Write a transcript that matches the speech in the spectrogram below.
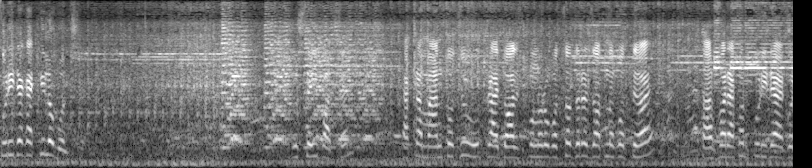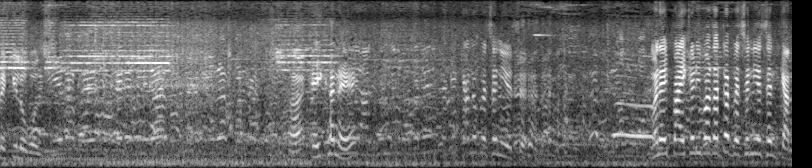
কুড়ি টাকা কিলো বলছে। বুঝতেই পারছেন। একটা মানকচু প্রায় দশ পনেরো বছর ধরে যত্ন করতে হয় তারপর এখন কুড়ি টাকা করে কিলো বলছে। আহ, এইখানে কেন বেছে নিয়েছে মানে এই পাইকারি বাজারটা বেছে নিয়েছেন কেন?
